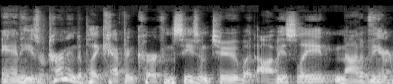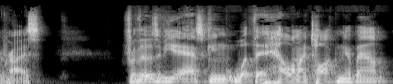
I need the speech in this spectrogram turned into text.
And he's returning to play Captain Kirk in season two, but obviously not of the Enterprise. For those of you asking, what the hell am I talking about?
